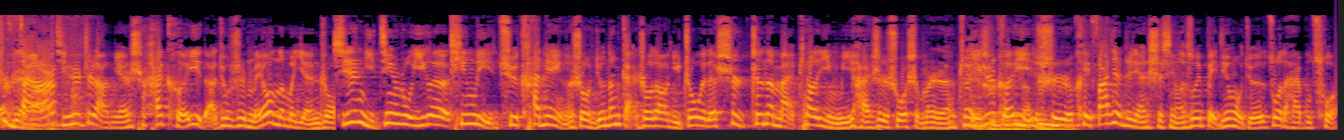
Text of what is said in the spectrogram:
是这样。反而其实这两年是还可以的，就是没有那么严重。其实你进入一个厅里去看电影的时候，你就能感受到你周围的是真的买票的影迷，还是说什么人，你是可以是可以发现这件事情的。所以北京我觉得做的还不错。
